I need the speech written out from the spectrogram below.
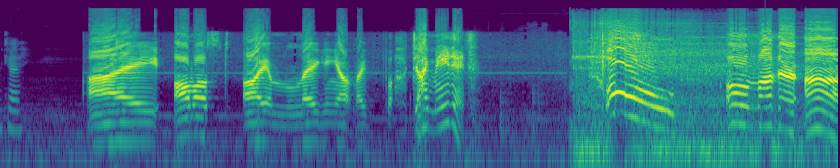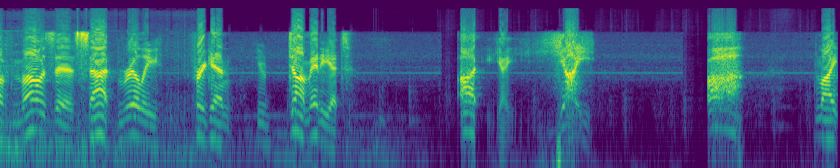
Okay. I almost. I am lagging out like. fu- I made it. Oh! Oh, mother of Moses! That really, friggin', you dumb idiot. Uh, yeah, Yay! Ah! My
